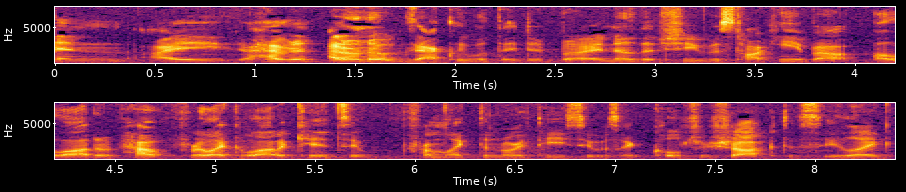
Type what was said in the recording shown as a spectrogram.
And I haven't, I don't know exactly what they did, but I know that she was talking about a lot of how, for, like, a lot of kids it, from, like, the Northeast, it was, like, culture shock to see, like,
